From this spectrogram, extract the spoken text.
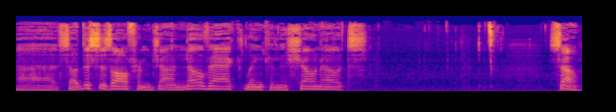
Uh, so this is all from John Novak, link in the show notes. So,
